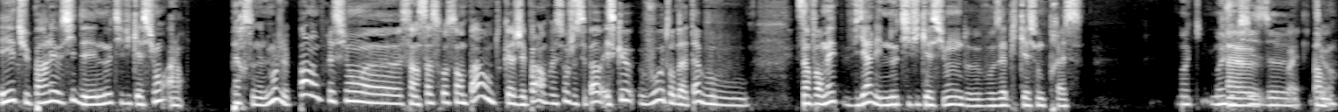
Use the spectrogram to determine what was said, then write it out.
Et tu parlais aussi des notifications. Alors personnellement, j'ai pas l'impression, euh, enfin ça se ressent pas. En tout cas, j'ai pas l'impression. Je sais pas. Est-ce que vous autour de la table vous vous informez via les notifications de vos applications de presse? Moi, moi Euh, j'utilise euh, ouais, pardon, Théo.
